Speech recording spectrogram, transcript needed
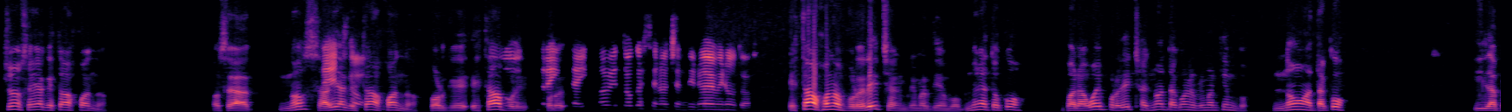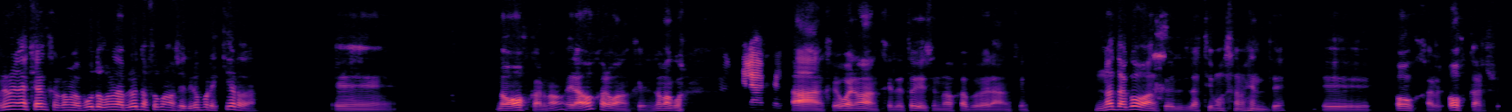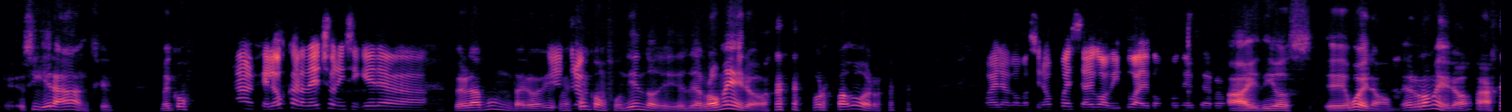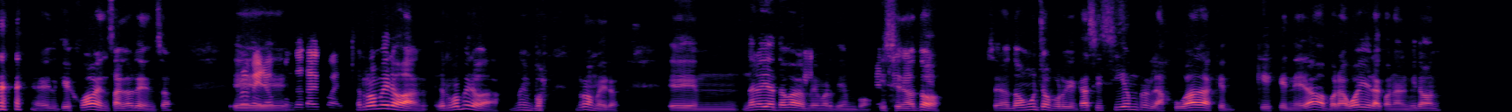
Yo no sabía que estaba jugando. O sea, no sabía que estaba jugando, porque estaba por, 39 toques en 89 minutos. Estaba jugando por derecha en el primer tiempo, no la tocó. Paraguay por derecha no atacó en el primer tiempo, no atacó. Y la primera vez que Ángel Romero pudo con una pelota fue cuando se tiró por izquierda. Eh, no, Oscar, ¿no? ¿Era Oscar o Ángel? No me acuerdo. El Ángel. Ah, Ángel. Bueno, Ángel. Le estoy diciendo Oscar, pero era Ángel. No atacó Ángel, lastimosamente. Eh, Oscar, Oscar. Sí, era Ángel. Me Ángel, Oscar, de hecho, ni siquiera. Pero la punta, me estoy confundiendo de, de Romero. Por favor. Bueno, como si no fuese algo habitual confundirse de Romero. Ay, Dios. Eh, bueno, el Romero, el que jugaba en San Lorenzo. Romero, eh, punto, tal cual. Romero A, Romero A, no importa, Romero. No le había tocado el primer tiempo. Y se notó, se notó mucho porque casi siempre las jugadas que, generaba Paraguay era con Almirón,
